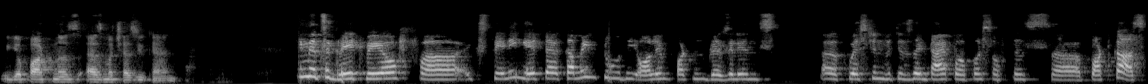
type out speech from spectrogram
your partners as much as you can. I think that's a great way of uh, explaining it. Uh, coming to the all important resilience uh, question which is the entire purpose of this uh, podcast.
